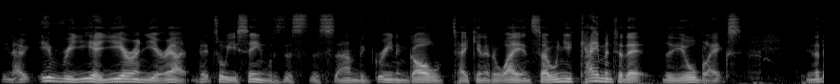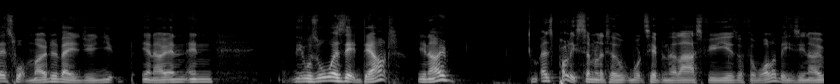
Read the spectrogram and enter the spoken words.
you know every year, year in year out, that's all you seen was this this um, the green and gold taking it away, and so when you came into that the All Blacks, you know that's what motivated you, you, you know, and and there was always that doubt, you know. It's probably similar to what's happened in the last few years with the Wallabies. You know,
